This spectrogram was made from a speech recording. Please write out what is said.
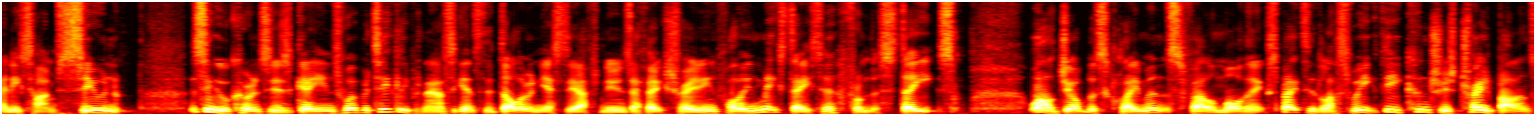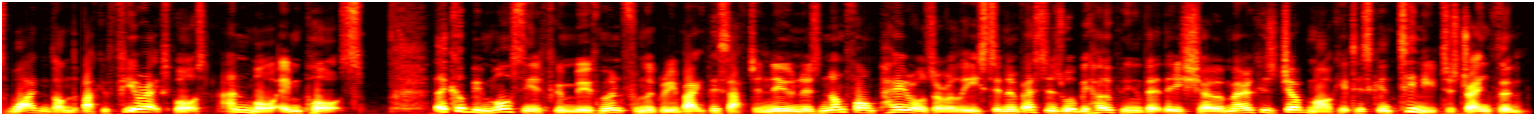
anytime soon. The single currency's gains were particularly pronounced against the dollar in yesterday afternoon's FX trading following mixed data from the States. While jobless claimants fell more than expected last week, the country's trade balance widened on the back of fewer exports and more imports. There could be more significant movement from the greenback this afternoon as non-farm payrolls are released and investors will be hoping that they show America's job market has continued to strengthen.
